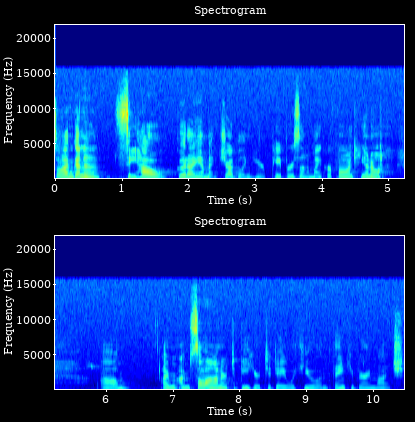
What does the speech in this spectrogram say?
So I'm going to see how good I am at juggling here, papers and a microphone, you know. Um, I'm, I'm so honored to be here today with you, and thank you very much.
